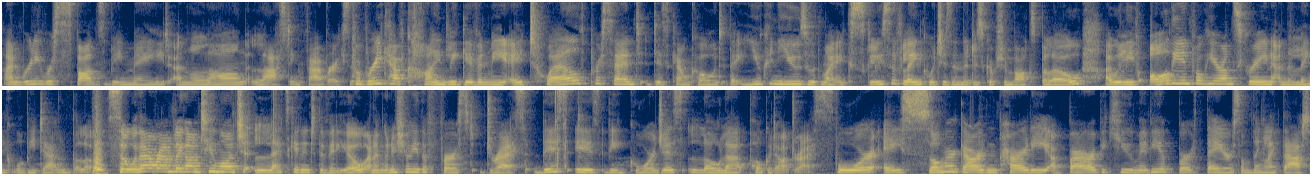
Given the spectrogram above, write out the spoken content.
and really responsibly made and long lasting fabrics. Fabrique have kindly given me a 12% discount code that you can use with my exclusive link, which is in the description box below. I will leave all the info here on screen and the link will be down below. So without rambling on too much, let's get into the video and I'm going to show you the first dress. This is the gorgeous Lola polka dot dress for a summer garden party, a barbecue, maybe a birthday or something like that.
